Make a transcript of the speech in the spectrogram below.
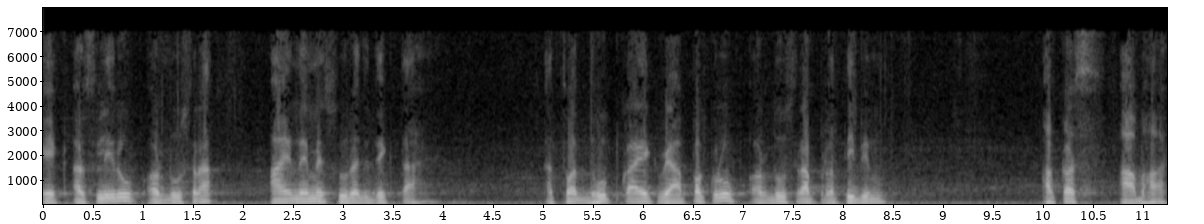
एक असली रूप और दूसरा आईने में सूरज दिखता है। अथवा धूप का एक व्यापक रूप और दूसरा प्रतिबिंब। आकस आभास।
